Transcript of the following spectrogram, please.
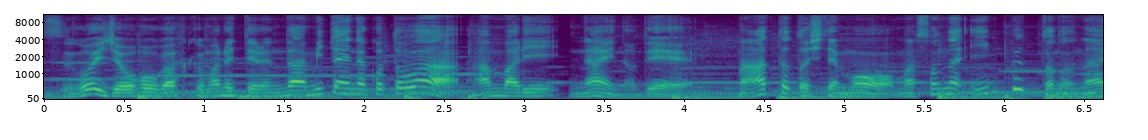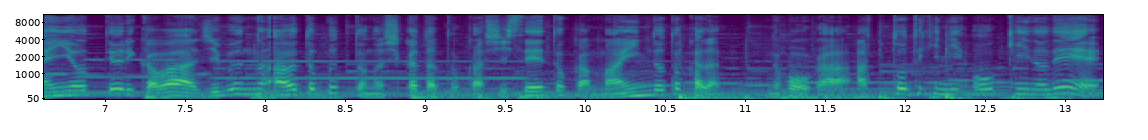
すごい情報が含まれてるんだみたいなことはあんまりないので、まあ、あったとしても、まあ、そんなインプットの内容ってよりかは自分のアウトプットの仕方とか姿勢とかマインドとかの方が圧倒的に大きいので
